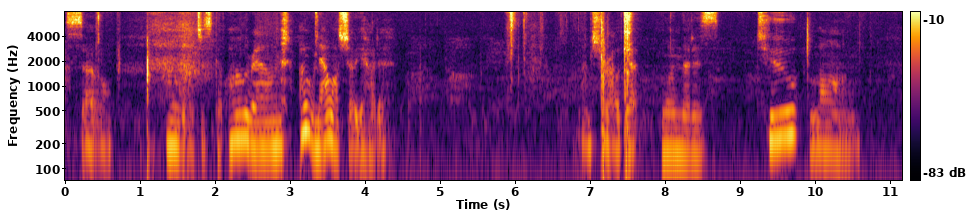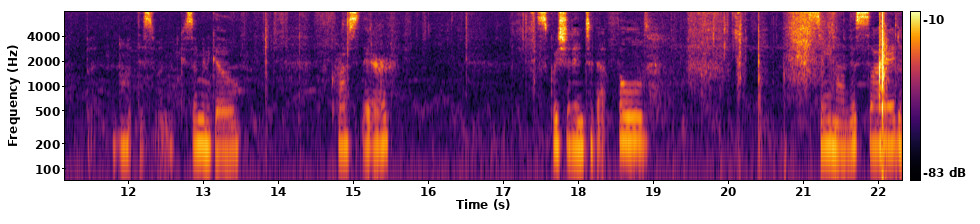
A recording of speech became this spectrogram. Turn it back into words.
So I will just go all around. Oh, now I'll show you how to. I'm sure I'll get one that is too long, but not this one, because I'm going to go across there, squish it into that fold same on this side.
